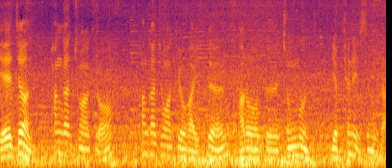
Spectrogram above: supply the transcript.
예전 한간중학교 한간중학교가 있던 바로 그 정문 옆편에 있습니다.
